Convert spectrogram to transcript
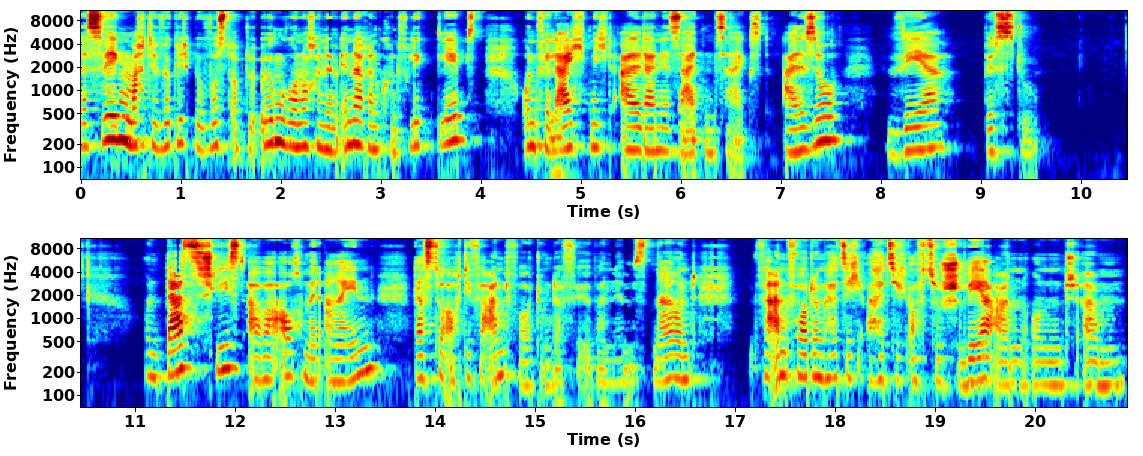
Deswegen mach dir wirklich bewusst, ob du irgendwo noch in einem inneren Konflikt lebst und vielleicht nicht all deine Seiten zeigst. Also, wer bist du? Und das schließt aber auch mit ein, dass du auch die Verantwortung dafür übernimmst. Ne? Und Verantwortung hört sich, hört sich oft so schwer an und ähm,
